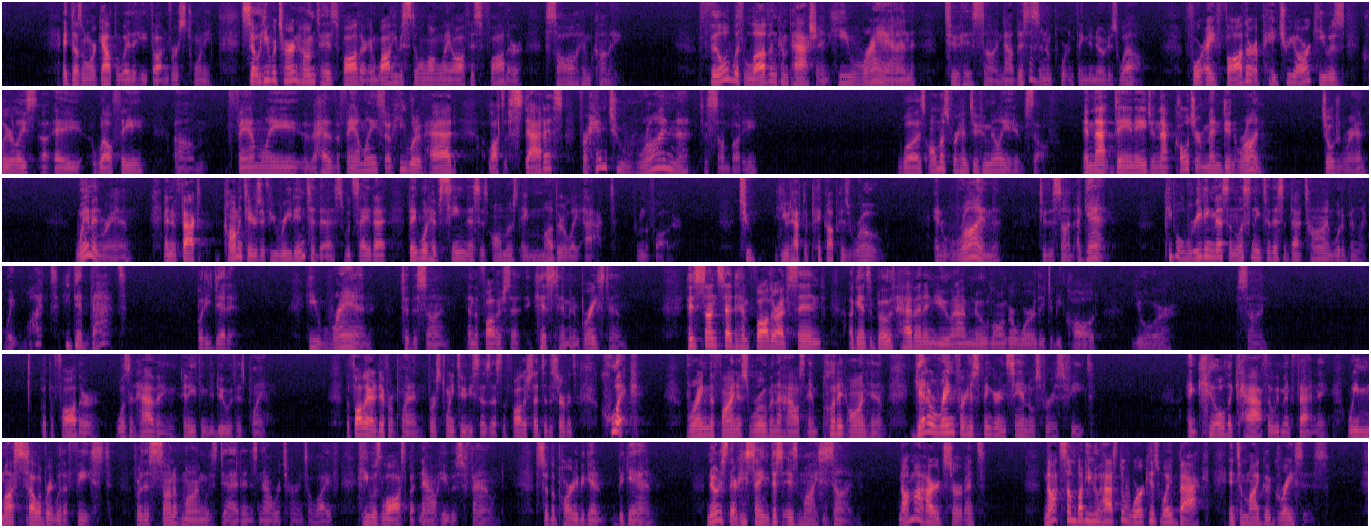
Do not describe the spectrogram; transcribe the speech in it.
It doesn't work out the way that he thought in verse 20. So he returned home to his father, and while he was still a long way off, his father saw him coming. Filled with love and compassion, he ran to his son. Now, this is an important thing to note as well. For a father, a patriarch, he was clearly a wealthy um, family, the head of the family, so he would have had lots of status. For him to run to somebody was almost for him to humiliate himself. In that day and age, in that culture, men didn't run. Children ran. Women ran. And in fact, commentators, if you read into this, would say that they would have seen this as almost a motherly act from the father. To, he would have to pick up his robe and run to the son. Again, people reading this and listening to this at that time would have been like, wait, what? He did that? But he did it. He ran to the son. And the father said, kissed him and embraced him. His son said to him, Father, I've sinned against both heaven and you, and I'm no longer worthy to be called your son. But the father wasn't having anything to do with his plan. The father had a different plan. Verse 22, he says this The father said to the servants, Quick, bring the finest robe in the house and put it on him. Get a ring for his finger and sandals for his feet and kill the calf that we've been fattening. We must celebrate with a feast, for this son of mine was dead and is now returned to life. He was lost, but now he was found. So the party began. began. Notice there, he's saying, This is my son, not my hired servant, not somebody who has to work his way back into my good graces.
